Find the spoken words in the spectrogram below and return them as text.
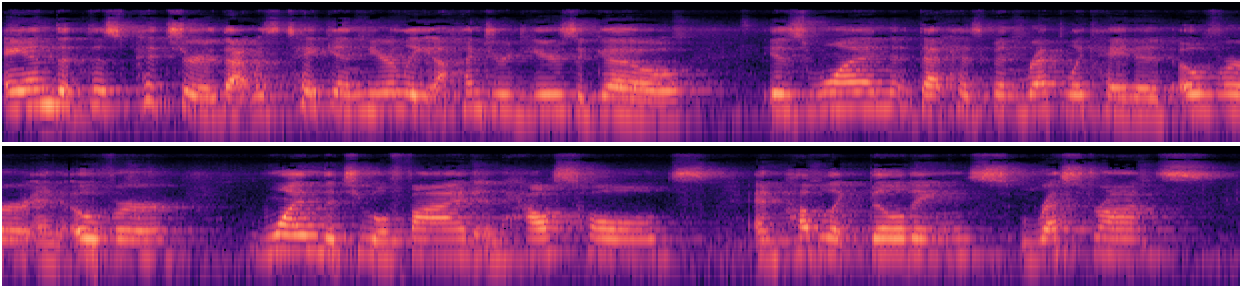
and that this picture that was taken nearly 100 years ago is one that has been replicated over and over one that you will find in households and public buildings, restaurants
